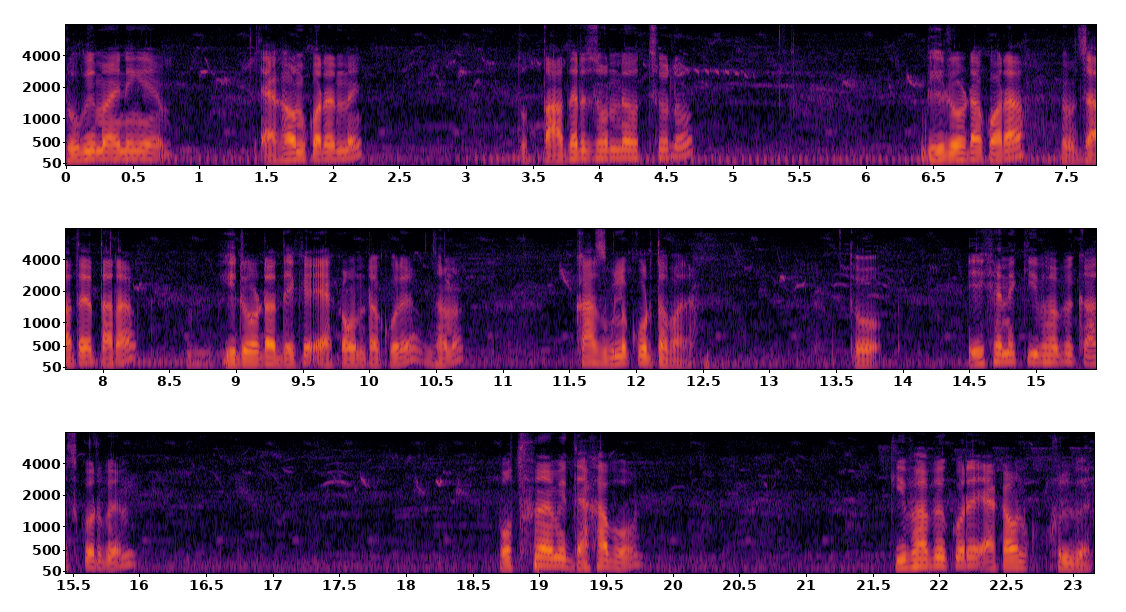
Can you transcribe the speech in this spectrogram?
রুবি মাইনিংয়ে অ্যাকাউন্ট করেন নাই, তো তাদের জন্য হচ্ছে হলো ভিডিওটা করা, যাতে তারা ভিডিওটা দেখে অ্যাকাউন্টটা করে যেন কাজগুলো করতে পারে। তো এইখানে কীভাবে কাজ করবেন? প্রথমে আমি দেখাবো কীভাবে করে অ্যাকাউন্ট খুলবেন।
